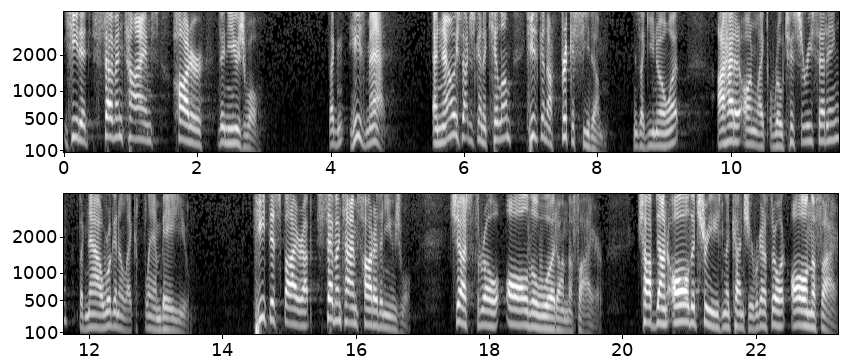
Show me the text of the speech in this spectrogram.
heated seven times hotter than usual. Like, he's mad. And now he's not just to kill them, he's to fricassee them. He's like, you know what? I had it on like rotisserie setting, but now we're to like flambe you heat this fire up seven times hotter than usual. Just throw all the wood on the fire. Chop down all the trees in the country. We're going to throw it all in the fire.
